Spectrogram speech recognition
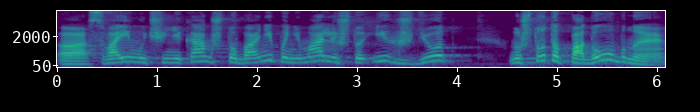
э, своим ученикам, чтобы они понимали, что их ждет ну, что-то подобное.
